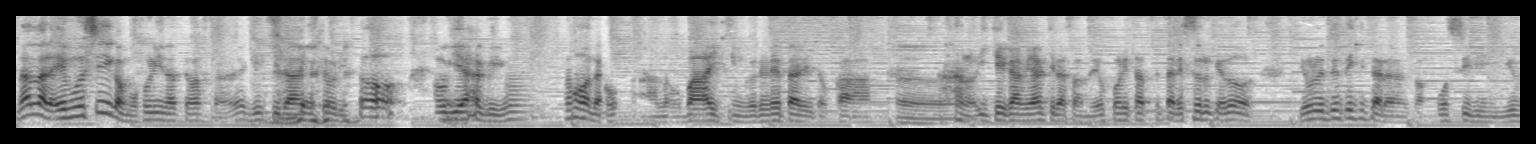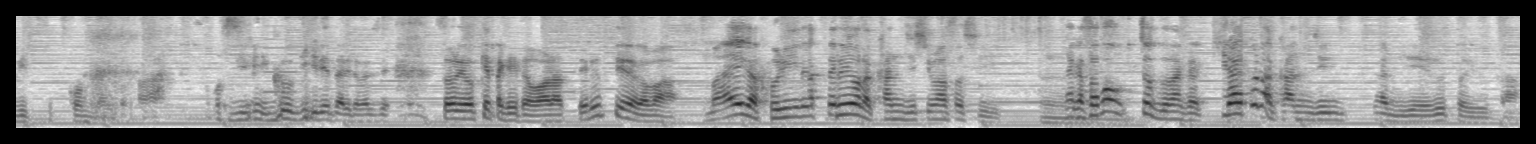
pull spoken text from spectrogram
なんなら MC がもうフリーになってますからね劇団一人とおぎやはぎの方であのバイキングで出たりとかうん。あの池上彰さんの横に立ってたりするけど夜出てきたらなんかお尻に指突っ込んだりとかお尻に空気入れたりとかしてそれをケタケタ笑ってるっていうのがまあ前がフリーになってるような感じしますしうんなんかそこちょっとなんか気楽な感じが見れるというか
